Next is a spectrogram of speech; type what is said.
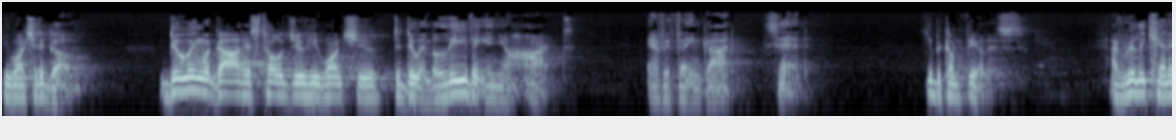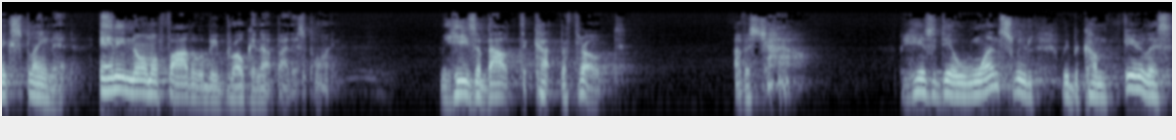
He wants you to go, doing what God has told you He wants you to do, and believing in your heart everything God said, you become fearless. I really can't explain it. Any normal father would be broken up by this point. I mean, he's about to cut the throat of his child. But here's the deal once we, we become fearless,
